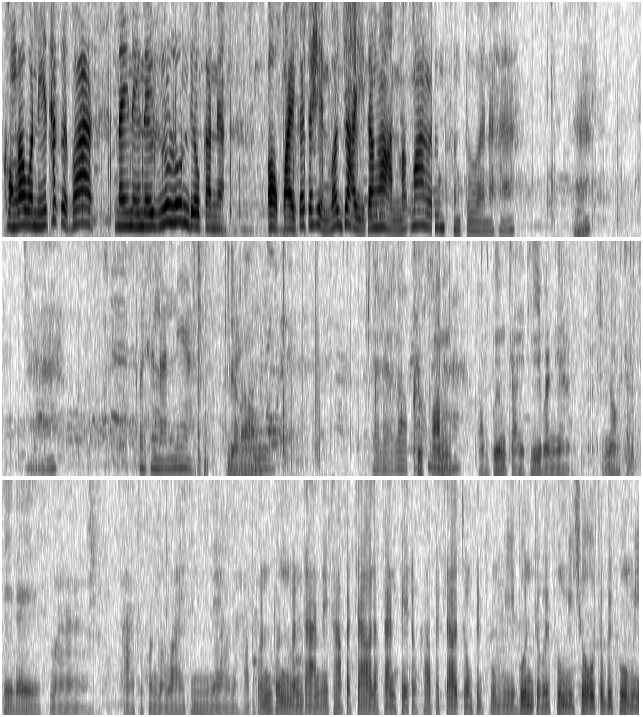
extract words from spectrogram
บของเราวันนี้ถ้าเกิดว่าในในในรุ่นเดียวกันเนี่ยออกไปก็จะเห็นว่าใหญ่ตะงานมากๆเลยส่วนตัวนะคะนะนะเพราะฉะนั้นเนี่ยเดี๋ยวเราเดี๋ยวเดี๋ยวรอคือความแป๊บนึงนะะความปลื้มใจที่วันเนี้ยนอกจากที่ได้มาพาทุกคนมาไหว้ที่นี่แล้วนะครับผลทนบันดาลให้ข้าพเจ้า และแฟนเพจของข้าพเจ้าจงเป็นผู้มีบุญจงเป็นผู้มีโชคจงเป็นผู้มี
